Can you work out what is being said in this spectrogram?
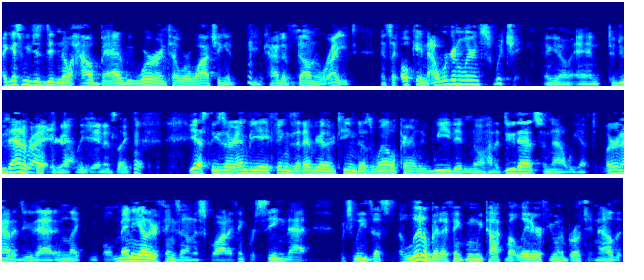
I guess we just didn't know how bad we were until we're watching it be kind of done right. And it's like, okay, now we're going to learn switching you know, and to do that appropriately. Right, yeah. And it's like, yes, these are NBA things that every other team does well. Apparently we didn't know how to do that. So now we have to learn how to do that. And like well, many other things on the squad, I think we're seeing that, which leads us a little bit, I think, when we talk about later, if you want to broach it now, that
